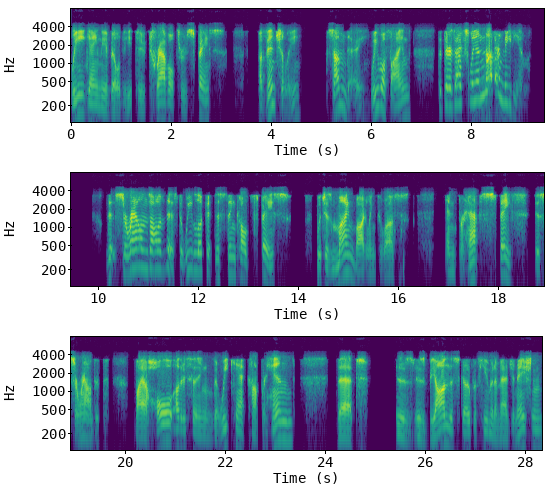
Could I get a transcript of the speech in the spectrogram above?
we gain the ability to travel through space, eventually, someday, we will find that there's actually another medium that surrounds all of this, that we look at this thing called space, which is mind boggling to us, and perhaps space is surrounded by a whole other thing that we can't comprehend, that is is beyond the scope of human imagination.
